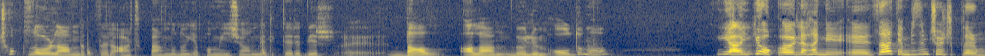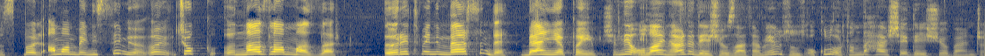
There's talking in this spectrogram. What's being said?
Çok zorlandıkları artık ben bunu yapamayacağım dedikleri bir e, dal, alan, bölüm oldu mu? Ya yok öyle hani e, zaten bizim çocuklarımız böyle aman ben istemiyorum. Öyle çok e, nazlanmazlar. Öğretmenim versin de ben yapayım. Şimdi olay nerede değişiyor zaten biliyor musunuz? Okul ortamında her şey değişiyor bence.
